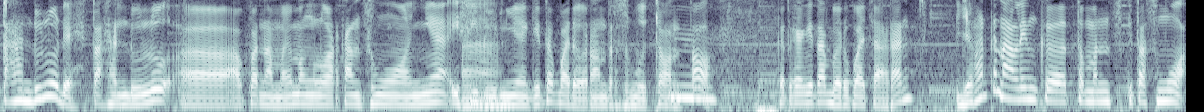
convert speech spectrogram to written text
tahan dulu deh, tahan dulu eh, apa namanya mengeluarkan semuanya isi Ah. dunia kita pada orang tersebut. Contoh, Hmm. ketika kita baru pacaran, jangan kenalin ke teman kita semua.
